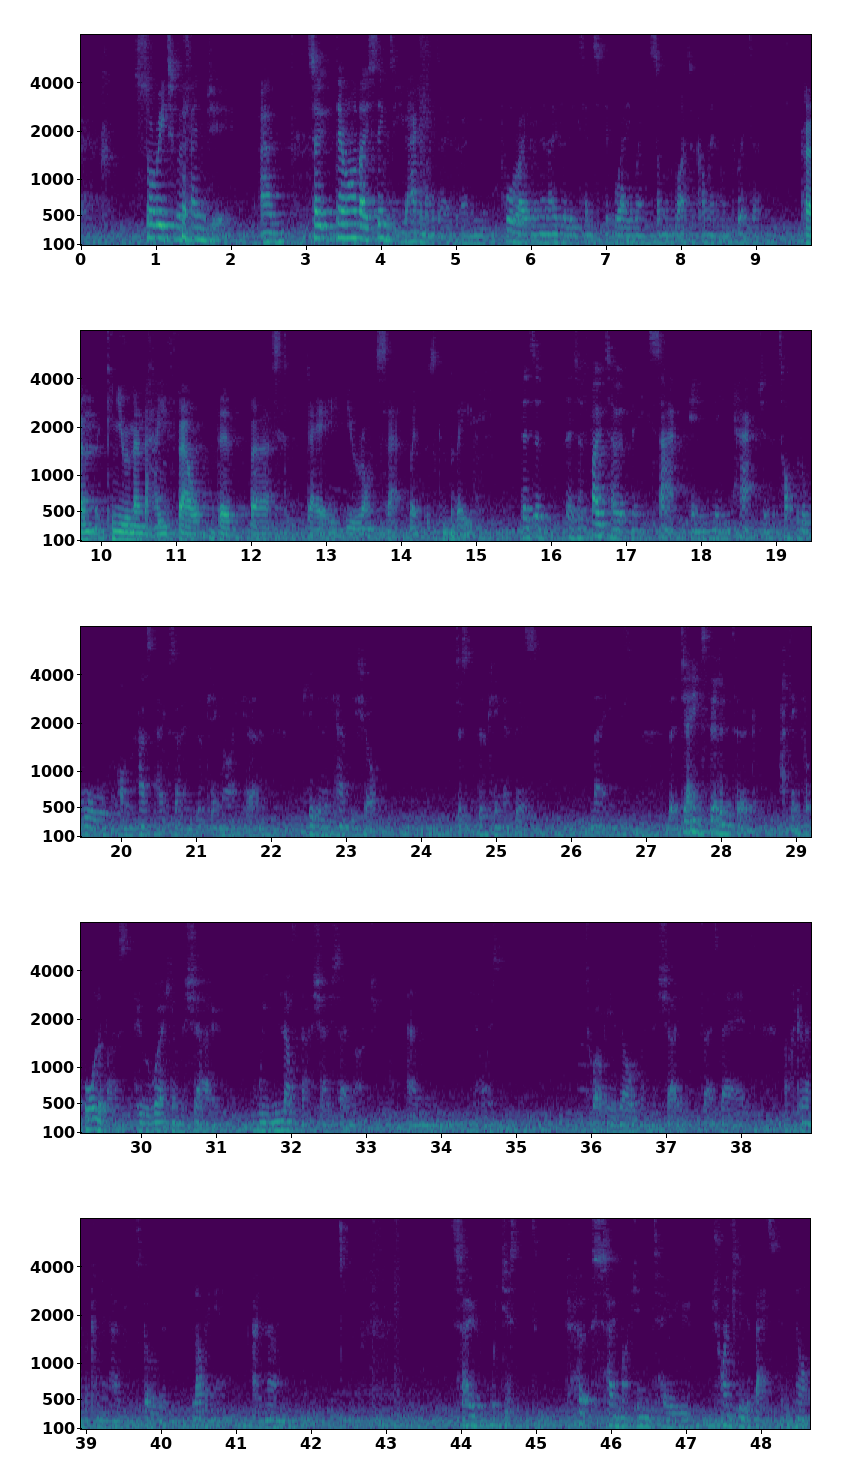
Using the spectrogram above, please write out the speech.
Sorry to offend you. Um, so there are those things that you agonise over and you pour over in an overly sensitive way when someone writes a comment on Twitter. Um, can you remember how you felt the first day you were on set when it was complete? There's a there's a photo of me sat in the hatch at the top of the wall on Aztec Zone, looking like a kid in a candy shop, just looking at this maze that James Dillon took. Think for all of us who were working on the show, we loved that show so much. Um, you know, I was 12 years old when the show first aired, and I can remember coming home from school and loving it. And um, so we just put so much into trying to do the best and not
